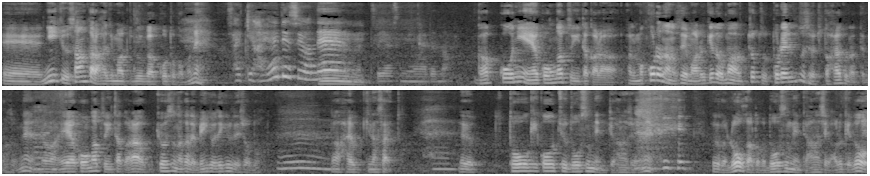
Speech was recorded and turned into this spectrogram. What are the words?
えー、23から始まってる学校とかもね、最近早いですよね。うん。夏休み終わるの。学校にエアコンがついたからあの、まあ、コロナのせいもあるけど、まあ、ちょっとトレンドとしてはちょっと早くなってますよね、はい。だからエアコンがついたから教室の中で勉強できるでしょうと。うん。だから早く来なさいと。はい。だけど登下校中どうすんねんっていう話をね。それから廊下とかどうすんねんって話があるけど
